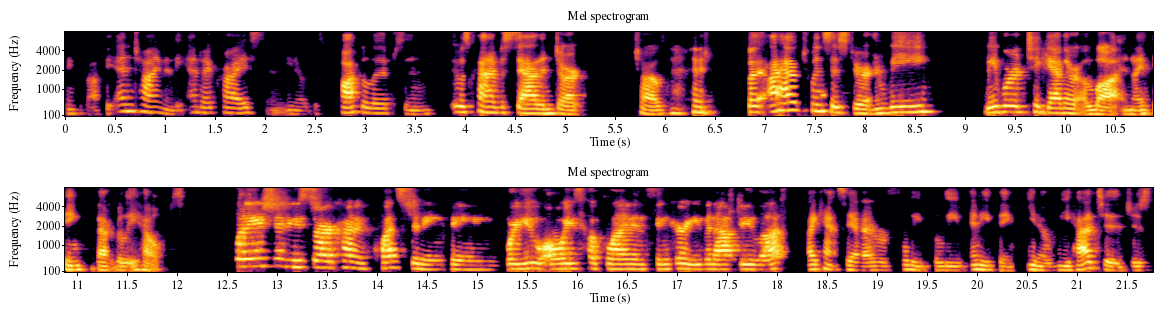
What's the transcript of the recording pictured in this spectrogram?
think about the end time and the antichrist and you know this apocalypse and it was kind of a sad and dark childhood. But i have a twin sister and we we were together a lot and i think that really helped What age did you start kind of questioning things? Were you always hook, line, and sinker even after you left? I can't say I ever fully believed anything. You know, we had to just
